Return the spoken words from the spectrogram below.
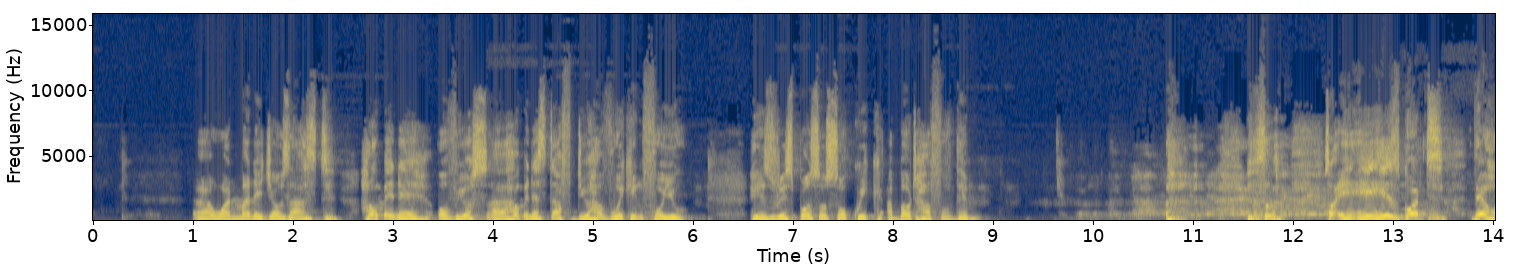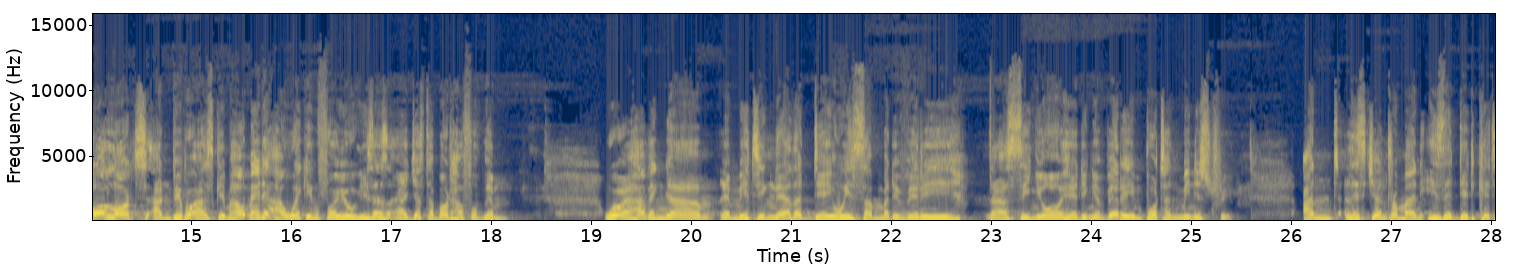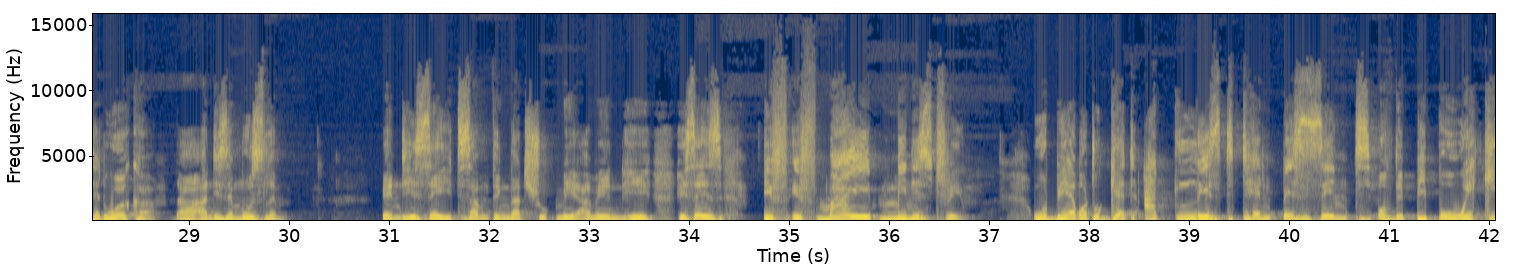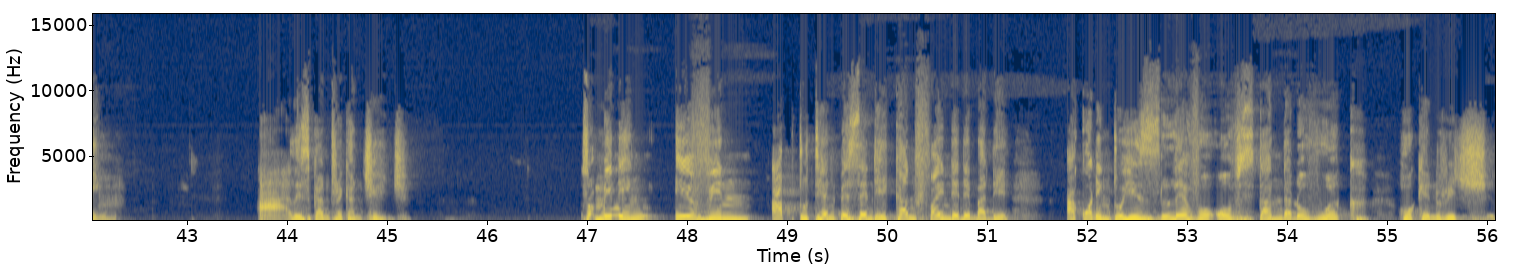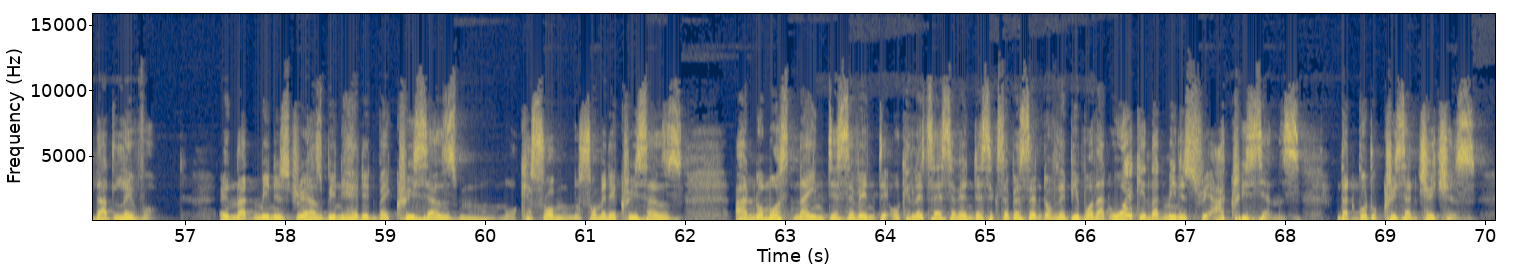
Uh, one manager was asked, "How many of your uh, how many staff do you have working for you?" His response was so quick, about half of them. so, so he, he's got the whole lot, and people ask him, How many are working for you? He says, Just about half of them. We were having um, a meeting the other day with somebody very uh, senior, heading a very important ministry. And this gentleman is a dedicated worker uh, and is a Muslim. And he said something that shook me. I mean, he, he says, if, if my ministry would be able to get at least 10% of the people working, ah, this country can change. So, meaning, even up to 10%, he can't find anybody according to his level of standard of work who can reach that level. And that ministry has been headed by Christians, okay, so, so many Christians, and almost 90, 70, okay, let's say 70, 60% of the people that work in that ministry are Christians that go to Christian churches.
